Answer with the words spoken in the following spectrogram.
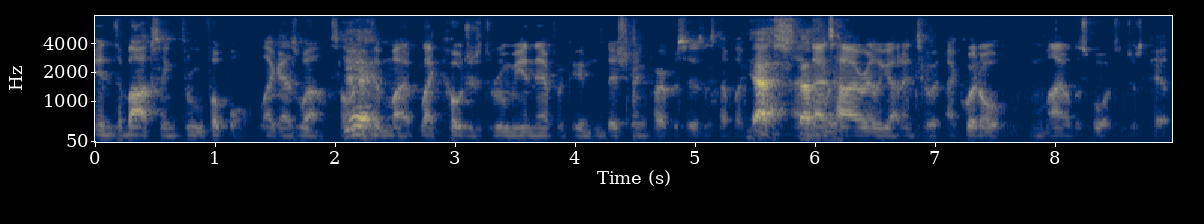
into boxing through football, like as well. So Yeah. like, the, my like coaches threw me in there for conditioning purposes and stuff like Yes, that. And that's how I really got into it. I quit all my other sports and just kept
